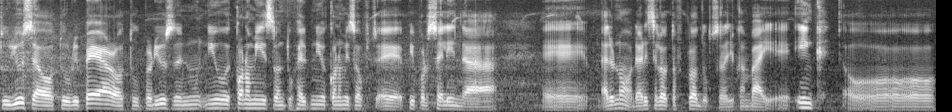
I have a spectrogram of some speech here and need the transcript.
to use or to repair or to produce new economies and to help new economies of uh, people selling the uh, I don't know. There is a lot of products that you can buy, uh, ink or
